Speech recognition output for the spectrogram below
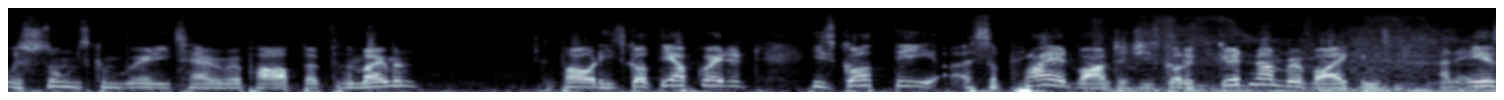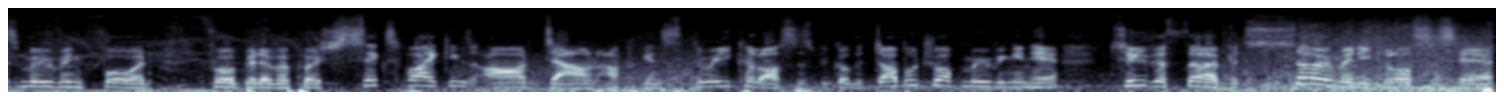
the storms can really tear him apart. But for the moment, Polt, he's got the upgraded, he's got the uh, supply advantage, he's got a good number of Vikings, and is moving forward for a bit of a push. Six Vikings are down up against three Colossus. We've got the double drop moving in here to the third, but so many Colossus here,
